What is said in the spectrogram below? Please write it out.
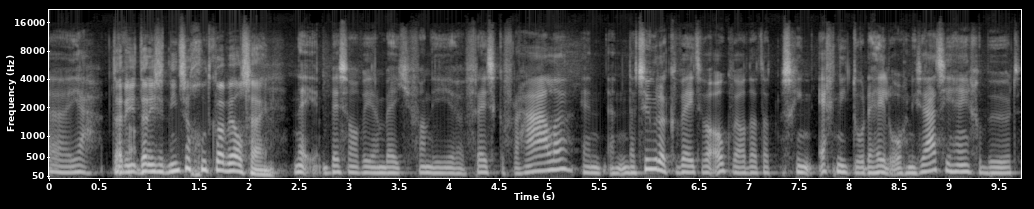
Uh, ja, daar, is, daar is het niet zo goed qua welzijn. Nee, best wel weer een beetje van die uh, vreselijke verhalen. En, en, natuurlijk weten we ook wel dat dat misschien echt niet door de hele organisatie heen gebeurt.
